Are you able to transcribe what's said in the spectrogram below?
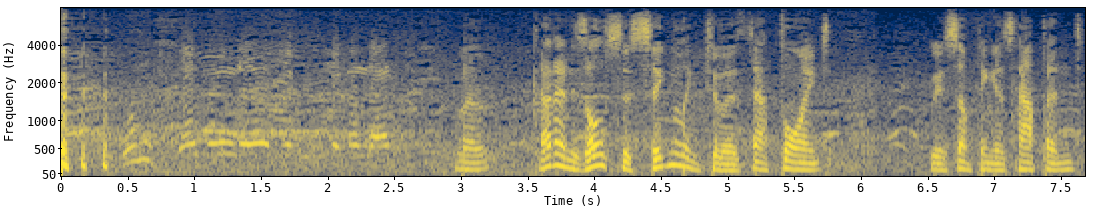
well, Karan is also signaling to us that point where something has happened.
